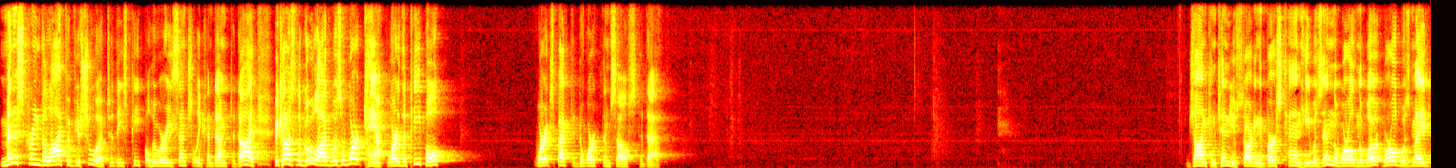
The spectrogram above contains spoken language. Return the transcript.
ministering the life of Yeshua to these people who were essentially condemned to die because the Gulag was a work camp where the people were expected to work themselves to death. John continues, starting at verse 10 He was in the world, and the world was made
